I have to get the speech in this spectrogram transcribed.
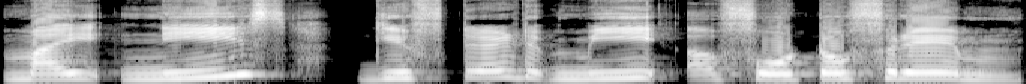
My niece gifted me a photo frame.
